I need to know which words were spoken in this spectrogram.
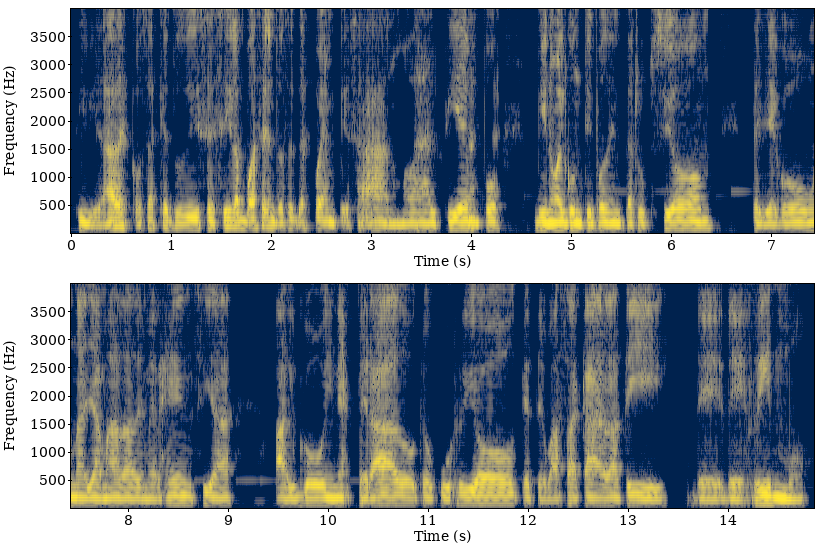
actividades, cosas que tú dices, sí, las voy a hacer, entonces después empieza, ah, no me va a dar tiempo, vino algún tipo de interrupción, te llegó una llamada de emergencia, algo inesperado que ocurrió, que te va a sacar a ti de, de ritmo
